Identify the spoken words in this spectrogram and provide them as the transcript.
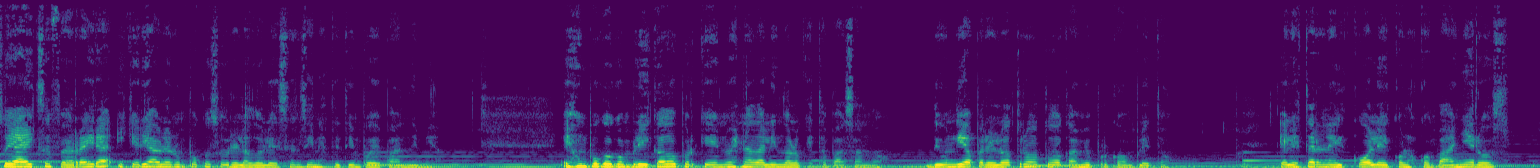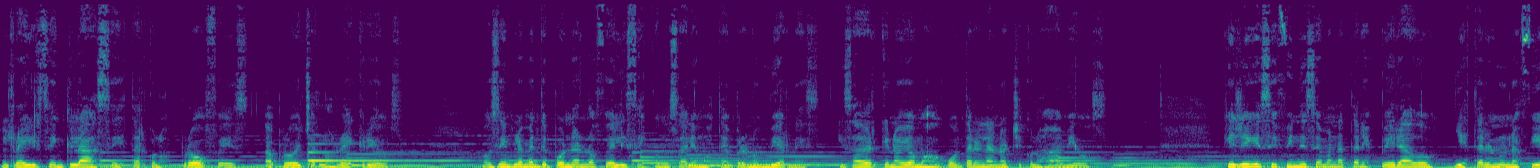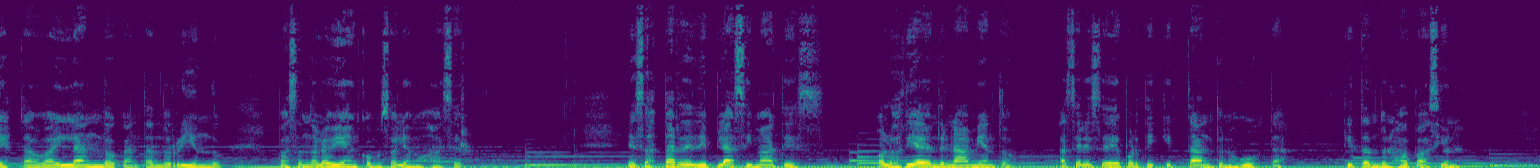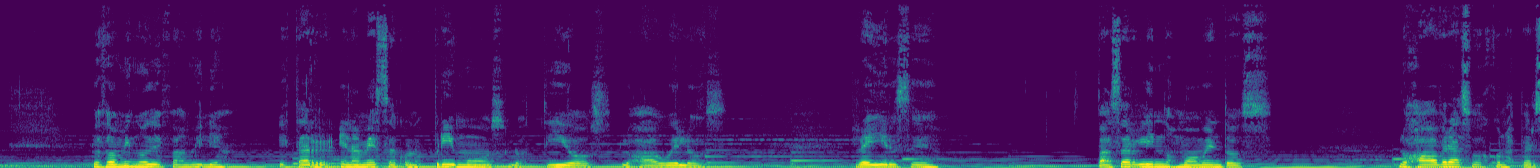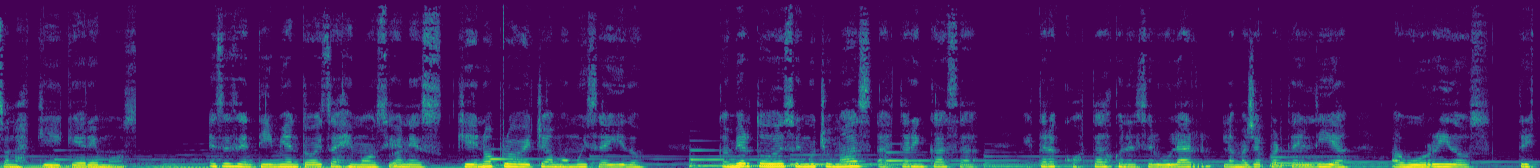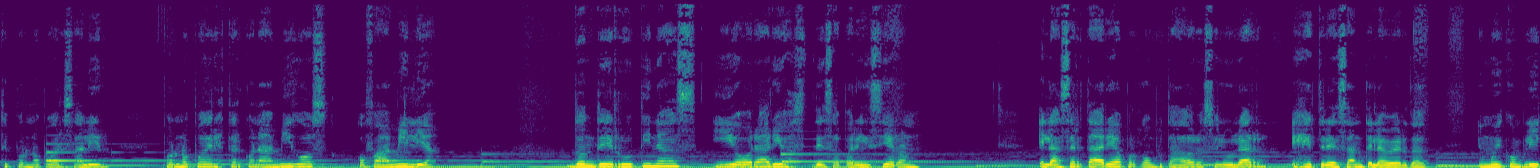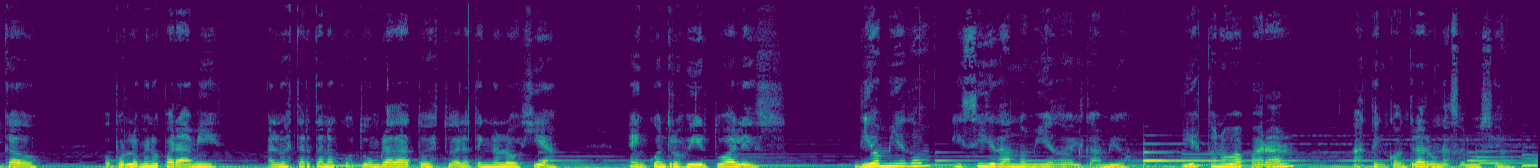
Soy Aixa Ferreira y quería hablar un poco sobre la adolescencia en este tiempo de pandemia. Es un poco complicado porque no es nada lindo lo que está pasando. De un día para el otro todo cambió por completo. El estar en el cole con los compañeros, el reírse en clase, estar con los profes, aprovechar los recreos, o simplemente ponernos felices cuando salimos temprano un viernes y saber que no íbamos a contar en la noche con los amigos. Que llegue ese fin de semana tan esperado y estar en una fiesta, bailando, cantando, riendo, pasándolo bien como solíamos hacer. Esas tardes de plaza y mates o los días de entrenamiento, hacer ese deporte que tanto nos gusta, que tanto nos apasiona. Los domingos de familia, estar en la mesa con los primos, los tíos, los abuelos, reírse, pasar lindos momentos, los abrazos con las personas que queremos ese sentimiento, esas emociones que no aprovechamos muy seguido. Cambiar todo eso y mucho más a estar en casa, estar acostados con el celular la mayor parte del día, aburridos, tristes por no poder salir, por no poder estar con amigos o familia, donde rutinas y horarios desaparecieron. El hacer tarea por computador o celular es estresante, la verdad, y muy complicado o por lo menos para mí, al no estar tan acostumbrada a todo esto de la tecnología, a encuentros virtuales, dio miedo y sigue dando miedo el cambio. Y esto no va a parar hasta encontrar una solución.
